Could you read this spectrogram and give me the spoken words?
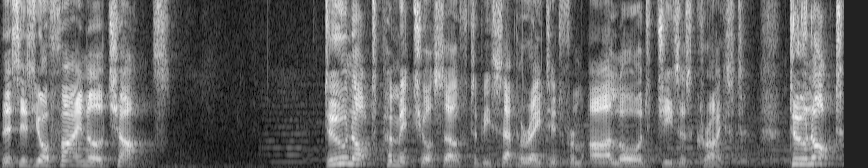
This is your final chance. Do not permit yourself to be separated from our Lord Jesus Christ. Do not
